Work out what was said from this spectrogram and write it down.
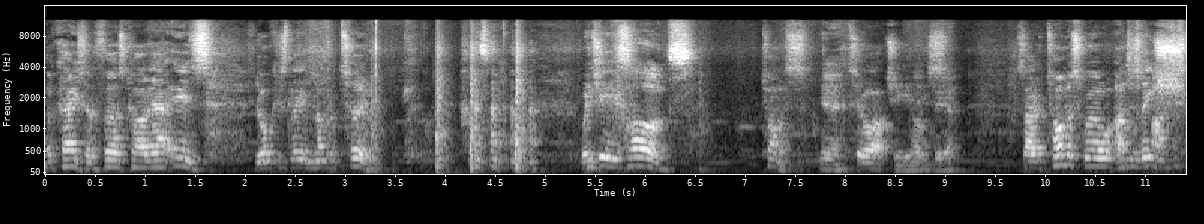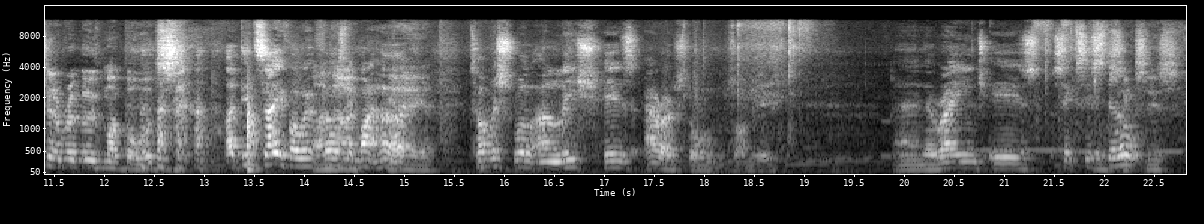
Okay, so the first card out is Yorkist lead number two. Which is cards. Thomas. Yeah. Two Archer Oh units. dear. So Thomas will I'm just, I'm just going to remove my boards. I did say if I went I first, know. it might hurt. Yeah, yeah. Thomas will unleash his arrow storms on you. And the range is sixes still. Sixes.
